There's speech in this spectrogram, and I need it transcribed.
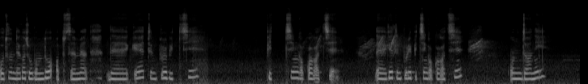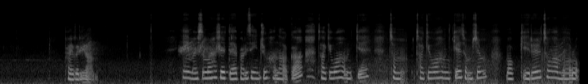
어두운 데가 조금도 없으면 내게 등불 빛이 비친 것과 같이 내게 등불이 비친 것과 같이 온전히 밝으리라. 이 말씀을 하실 때 바리새인 중 하나가 자기와 함께 점 자기와 함께 점심 먹기를 청함으로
